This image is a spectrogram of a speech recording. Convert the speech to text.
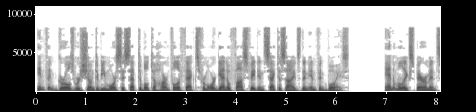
Infant girls were shown to be more susceptible to harmful effects from organophosphate insecticides than infant boys. Animal experiments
